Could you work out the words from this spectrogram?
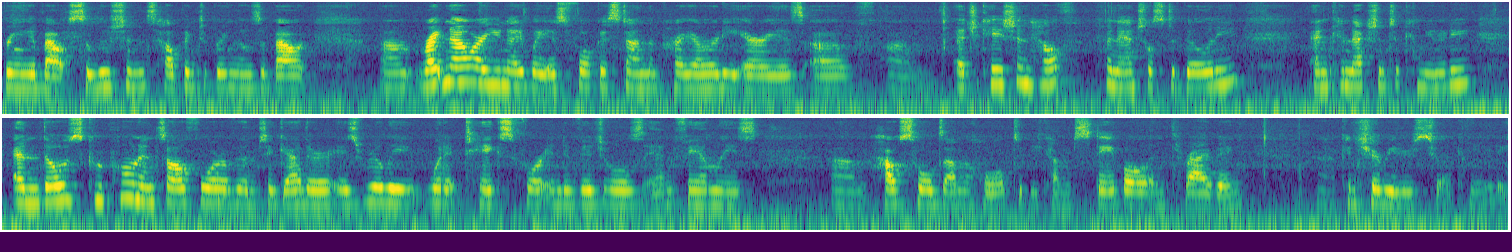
bringing about solutions, helping to bring those about. Um, right now, our United Way is focused on the priority areas of um, education, health, financial stability, and connection to community. And those components, all four of them together, is really what it takes for individuals and families, um, households on the whole, to become stable and thriving uh, contributors to our community.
